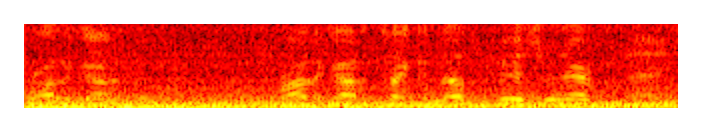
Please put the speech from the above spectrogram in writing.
Probably got to probably got to take another picture and everything.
